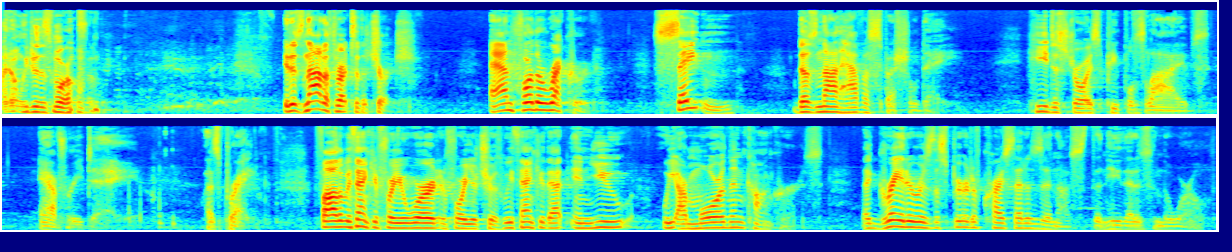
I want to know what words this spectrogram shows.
Why don't we do this more often? It is not a threat to the church. And for the record, Satan does not have a special day. He destroys people's lives every day. Let's pray. Father, we thank you for your word and for your truth. We thank you that in you we are more than conquerors, that greater is the Spirit of Christ that is in us than he that is in the world.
